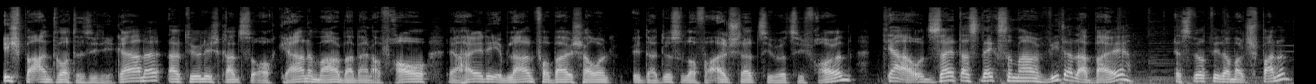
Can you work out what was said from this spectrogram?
Ich beantworte sie dir gerne. Natürlich kannst du auch gerne mal bei meiner Frau, der Heidi, im Laden vorbeischauen in der Düsseldorfer Altstadt. Sie wird sich freuen. Ja, und seid das nächste Mal wieder dabei. Es wird wieder mal spannend,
